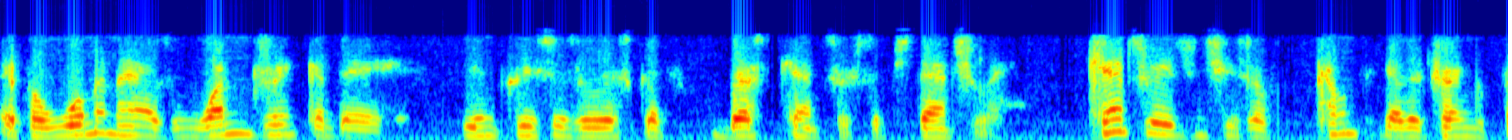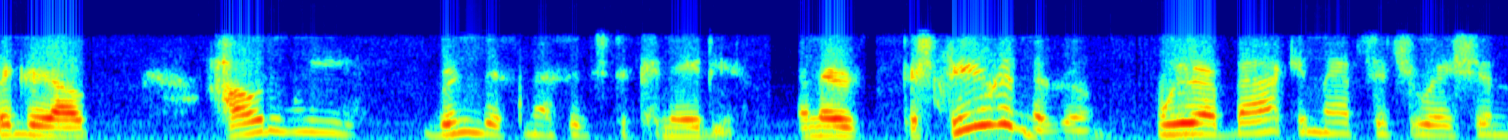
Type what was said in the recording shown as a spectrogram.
if a woman has one drink a day, it increases the risk of breast cancer substantially. Cancer agencies have come together trying to figure out how do we bring this message to Canadians and there's, there's fear in the room. We are back in that situation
